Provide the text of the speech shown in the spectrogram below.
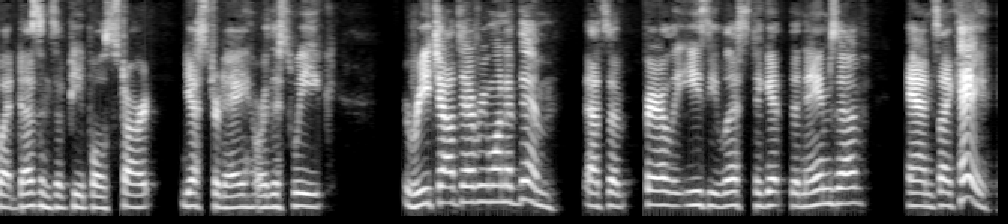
what dozens of people start yesterday or this week reach out to every one of them. That's a fairly easy list to get the names of. And it's like, hey,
